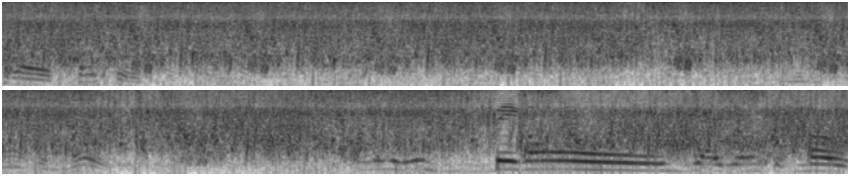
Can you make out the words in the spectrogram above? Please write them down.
Uh, this big old gigantic boat.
